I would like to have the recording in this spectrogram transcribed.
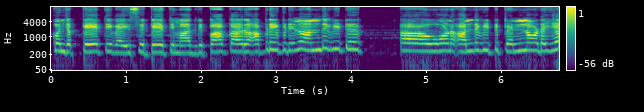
கொஞ்சம் பேத்தி வயசு பேத்தி மாதிரி பார்க்காரு அப்படி இப்படின்னு அந்த வீட்டு ஓன- அந்த வீட்டு பெண்ணோடைய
